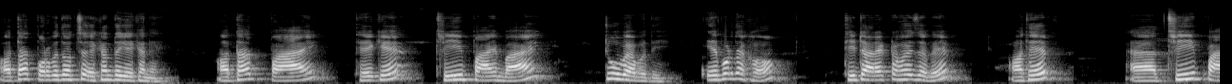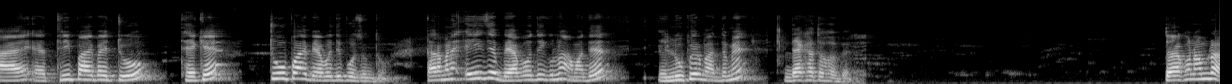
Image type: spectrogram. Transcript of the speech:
অর্থাৎ পর্বত হচ্ছে এখান থেকে এখানে। অর্থাৎ পাই থেকে থ্রি পাই বাই টু ব্যবধি। এরপর দেখো থ্রিটা আরেকটা হয়ে যাবে, অতএব three pi three pi by two থেকে টু পাই ব্যবধি পর্যন্ত। তার মানে এই যে ব্যবধিগুলো আমাদের এই লুপের মাধ্যমে দেখাতে হবে। তো এখন আমরা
